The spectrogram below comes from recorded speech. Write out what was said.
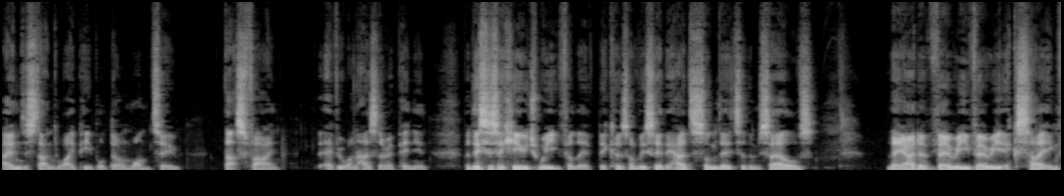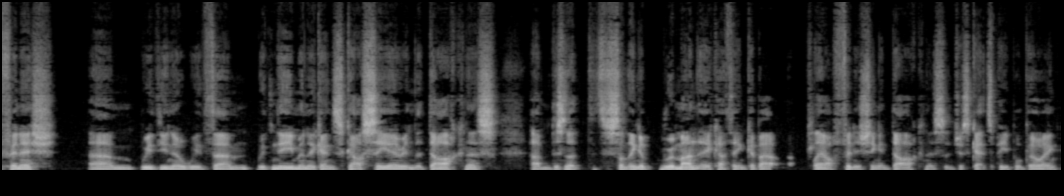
I understand why people don't want to. That's fine everyone has their opinion. But this is a huge week for LIV because obviously they had Sunday to themselves. They had a very very exciting finish um, with you know with um, with Niemann against Garcia in the darkness. Um, there's, not, there's something romantic I think about playoff finishing in darkness that just gets people going.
